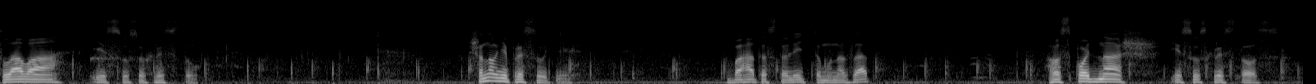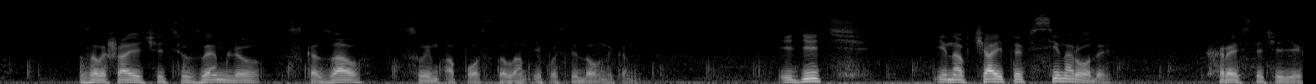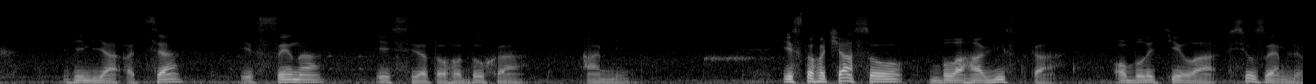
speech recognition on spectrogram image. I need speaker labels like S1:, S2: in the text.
S1: Слава Ісусу Христу! Шановні присутні, багато століть тому назад Господь наш Ісус Христос, залишаючи цю землю, сказав своїм апостолам і послідовникам: Ідіть і навчайте всі народи, хрестячи їх в ім'я Отця і Сина і Святого Духа. Амінь. І з того часу блага вістка облетіла всю землю,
